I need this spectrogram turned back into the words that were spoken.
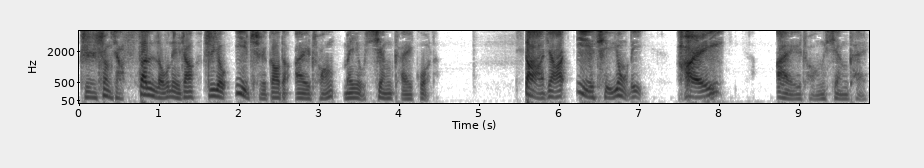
只剩下三楼那张只有一尺高的矮床没有掀开过了，大家一起用力，嘿，矮床掀开，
